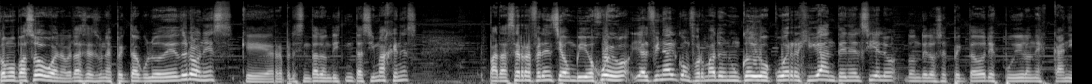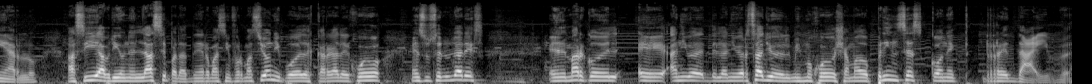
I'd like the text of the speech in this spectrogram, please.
¿Cómo pasó? Bueno, gracias a un espectáculo de drones que representaron distintas imágenes. para hacer referencia a un videojuego y al final conformaron un código QR gigante en el cielo donde los espectadores pudieron escanearlo. Así habría un enlace para tener más información y poder descargar el juego en sus celulares en el marco del, eh, del aniversario del mismo juego llamado Princess Connect Red Dive.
